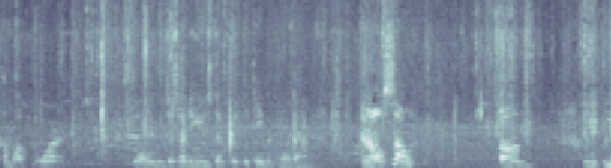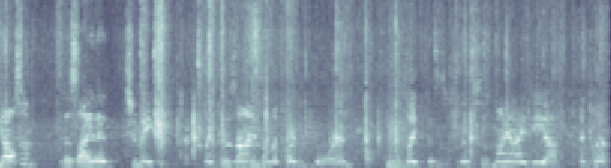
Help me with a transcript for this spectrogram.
come up more. So we just had to use duct tape to tape it more down. and also, um, we, we also decided to make like designs on the cardboard. Like this is this was my idea. I put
